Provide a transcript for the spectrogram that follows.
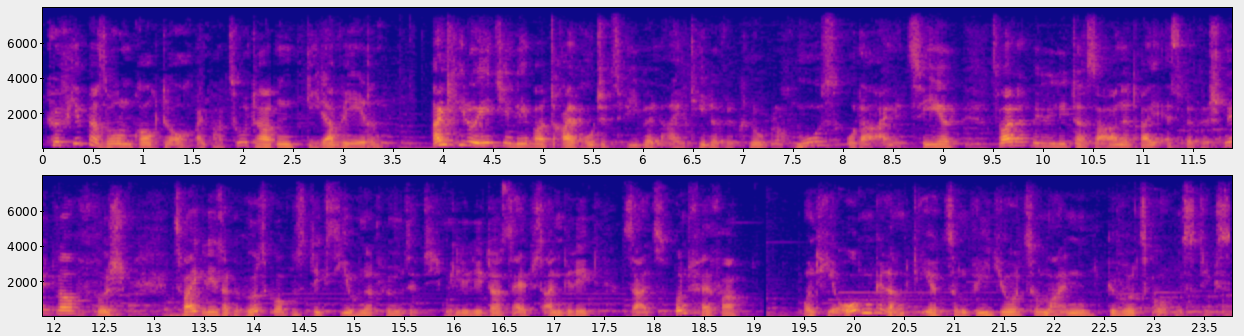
Für vier Personen braucht ihr auch ein paar Zutaten, die da wären. 1 Kilo Hähnchenleber, 3 rote Zwiebeln, 1 Teelöffel Knoblauchmus oder eine Zehe, 200 Milliliter Sahne, 3 Esslöffel Schnittlauch, frisch, 2 Gläser Gewürzgurkensticks, je 175 Milliliter, selbst angelegt, Salz und Pfeffer. Und hier oben gelangt ihr zum Video zu meinen Gewürzgurkensticks.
